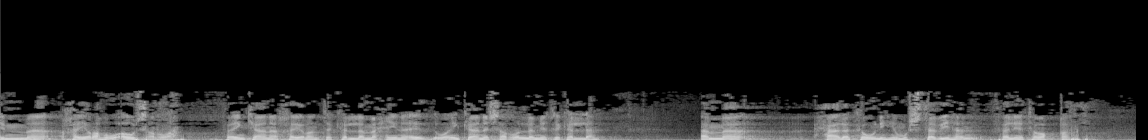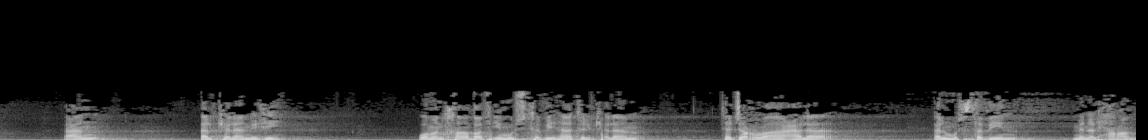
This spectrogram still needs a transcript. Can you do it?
إما خيره أو شره فإن كان خيرا تكلم حينئذ وإن كان شرا لم يتكلم. أما حال كونه مشتبها فليتوقف. عن الكلام فيه. ومن خاض في مشتبهات الكلام تجرى على المستبين من الحرام.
